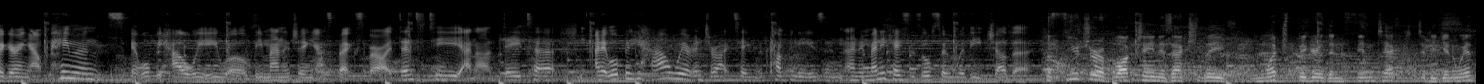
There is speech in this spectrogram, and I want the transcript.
figuring out payments, it will be how we will be managing aspects of our identity and our data, and it will be how we're interacting with companies and, and in many cases also with each other. The future of blockchain is actually much bigger than fintech to begin with.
